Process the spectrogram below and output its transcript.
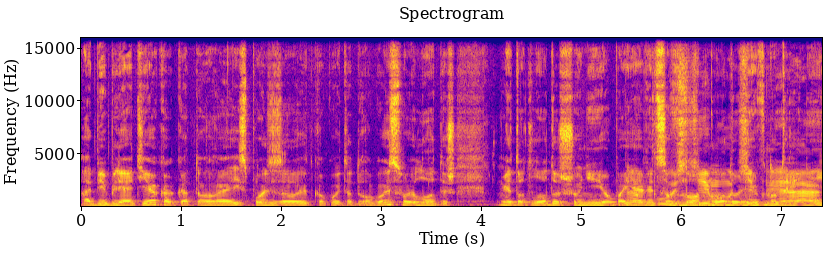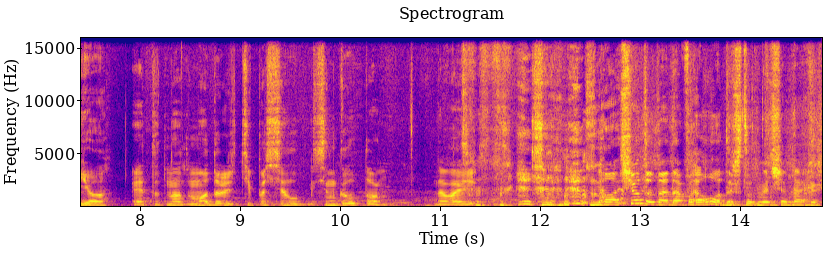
А библиотека, которая использует какой-то другой свой лодыш, этот лодыш у нее появится в Допустим, у нод-модуле внутри нее. Этот нод-модуль типа синглтон. Давай. Ну а что ты тогда про лодыш тут начинаешь?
